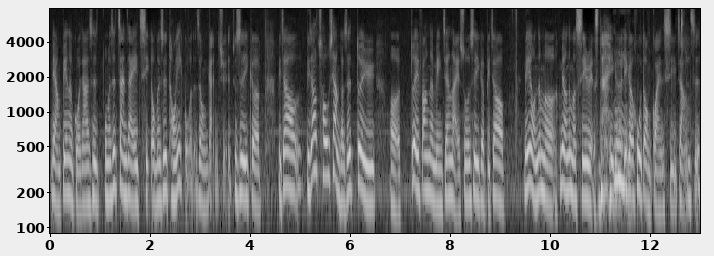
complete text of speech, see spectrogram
两边的国家是我们是站在一起，我们是同一国的这种感觉，就是一个比较比较抽象，可是对于呃对方的民间来说是一个比较没有那么没有那么 serious 的一个、嗯一个互动关系这样子。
